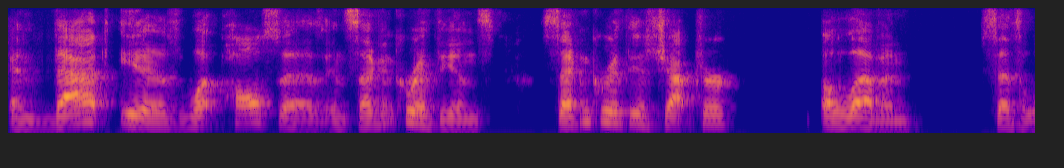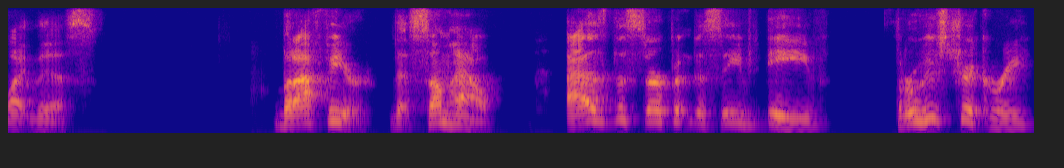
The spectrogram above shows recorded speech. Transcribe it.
And that is what Paul says in Second Corinthians, Second Corinthians chapter 11 says it like this. But I fear that somehow, as the serpent deceived Eve through his trickery,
